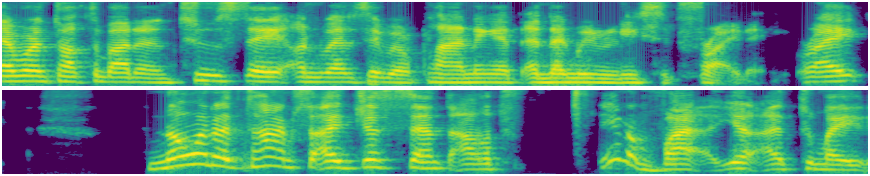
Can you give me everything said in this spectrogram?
Everyone talked about it on Tuesday. On Wednesday, we were planning it. And then we released it Friday, right? No one had time. So I just sent out you know, vi- yeah, to my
